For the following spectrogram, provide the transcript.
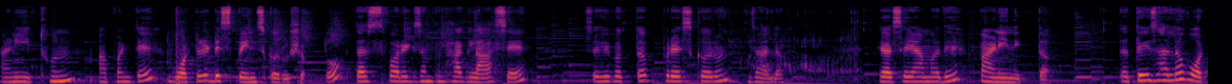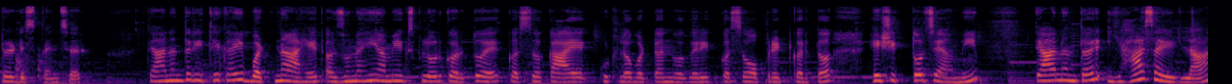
आणि इथून आपण ते वॉटर डिस्पेन्स करू शकतो. तस फॉर एक्झाम्पल हा ग्लास आहे. सो हे फक्त प्रेस करून झालं. हे असं यामध्ये पाणी निघतं. तर ते झालं वॉटर डिस्पेन्सर त्यानंतर इथे काही बटणं आहेत. अजूनही आम्ही एक्सप्लोअर करतोय कसं काय कुठलं बटन वगैरे कसं ऑपरेट करतं हे शिकतोच आहे आम्ही. त्यानंतर ह्या साईडला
